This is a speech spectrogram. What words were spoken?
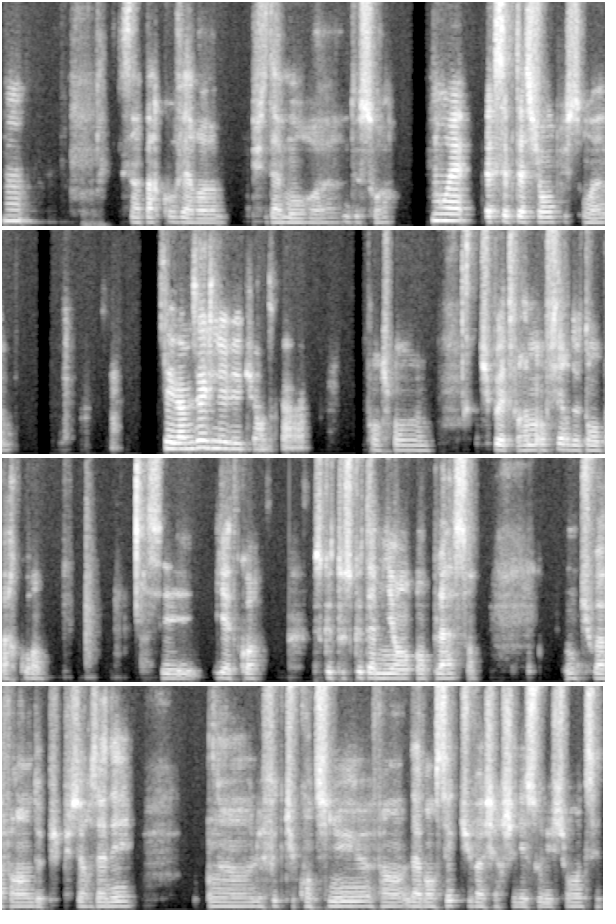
Mm. C'est un parcours vers euh, plus d'amour euh, de soi. Ouais. Acceptation plus. Ouais. C'est comme ça que je l'ai vécu en tout cas. Franchement, tu peux être vraiment fier de ton parcours. Hein. C'est il y a de quoi. Parce que tout ce que tu as mis en, place, tu vois, enfin depuis plusieurs années, le fait que tu continues, enfin d'avancer, que tu vas chercher des solutions, etc.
